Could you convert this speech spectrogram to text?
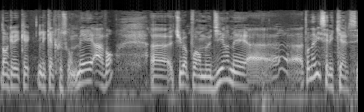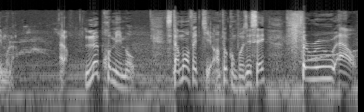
dans les, quelques secondes. Mais avant, euh, tu vas pouvoir me dire, mais euh, à ton avis, c'est lesquels ces mots-là? Alors, le premier mot, c'est un mot en fait qui est un peu composé, c'est throughout.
